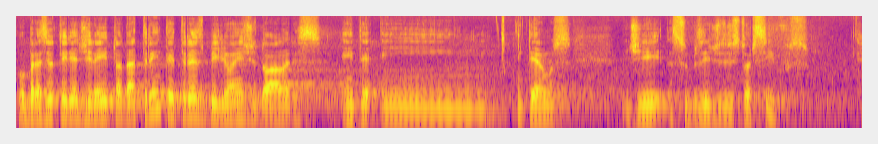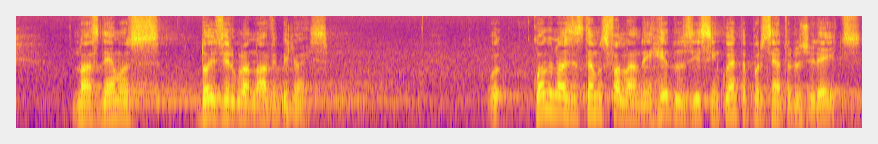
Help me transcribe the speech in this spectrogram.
o Brasil teria direito a dar 33 bilhões de dólares em, em, em termos de subsídios extorsivos. Nós demos 2,9 bilhões. Quando nós estamos falando em reduzir 50% dos direitos,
